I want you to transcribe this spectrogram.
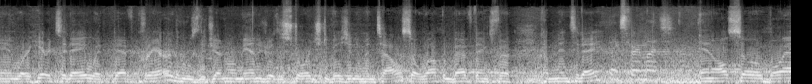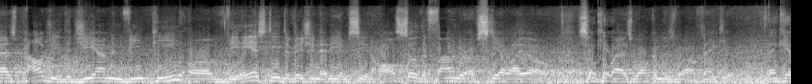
and we're here today with Bev Crair, who's the General Manager of the Storage Division of Intel. So welcome, Bev. Thanks for coming in today. Thanks very much. And also Boaz Palgi, the GM and VP of the ASD Division at EMC, and also the founder of Scale.io. So Thank you. Boaz, welcome as well. Thank you. Thank you.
